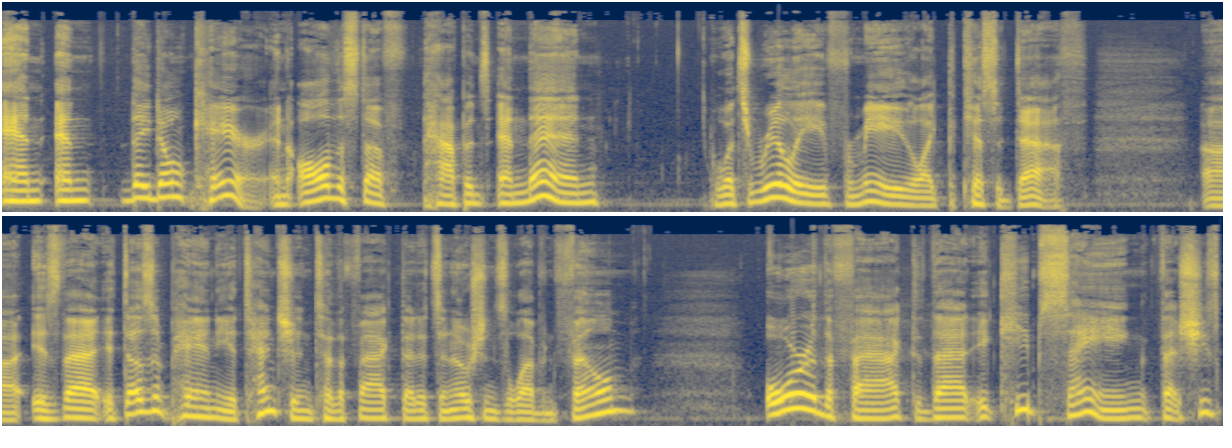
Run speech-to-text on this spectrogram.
and and they don't care, and all the stuff happens, and then what's really for me like the kiss of death uh, is that it doesn't pay any attention to the fact that it's an Ocean's Eleven film, or the fact that it keeps saying that she's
